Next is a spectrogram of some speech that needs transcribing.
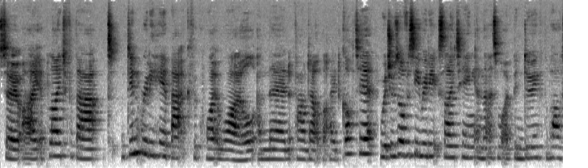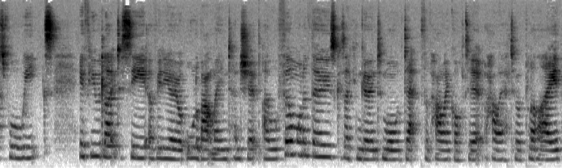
so I applied for that, didn't really hear back for quite a while and then found out that I'd got it, which was obviously really exciting and that is what I've been doing for the past four weeks. If you would like to see a video all about my internship, I will film one of those because I can go into more depth of how I got it, how I had to apply,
